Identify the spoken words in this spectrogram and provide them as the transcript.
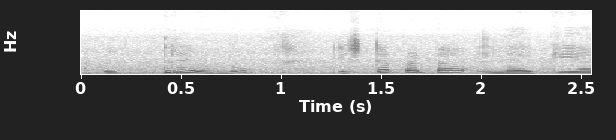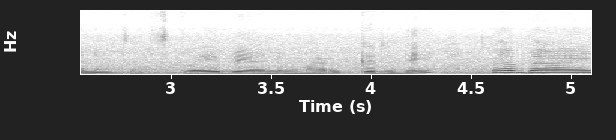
അപ്പോൾ ഇത്രയേ ഉള്ളൂ. ഇഷ്ടപ്പെട്ട ലൈക്ക് ചെയ്യാനും സബ്സ്ക്രൈബ് ചെയ്യാനും മറക്കരുതേ. ബൈ ബൈ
